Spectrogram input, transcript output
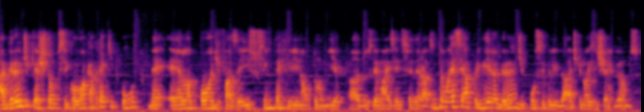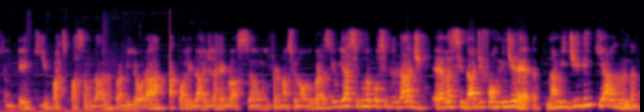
a grande questão que se coloca até que ponto né, ela pode fazer isso sem interferir na autonomia uh, dos demais entes federados. Então, essa é a primeira grande possibilidade que nós enxergamos em termos de participação da ANA para melhorar a qualidade da regulação infranacional no Brasil. E a segunda possibilidade, ela se dá de forma indireta. Na medida em que a ANA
